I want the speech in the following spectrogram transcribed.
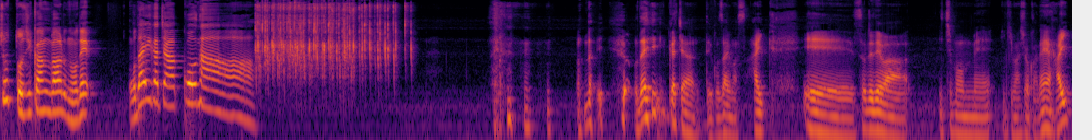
ちょっと時間があるので、お題ガチャコーナー お題、お題ガチャでございます。はい。えー、それでは、1問目いきましょうかね。はい。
